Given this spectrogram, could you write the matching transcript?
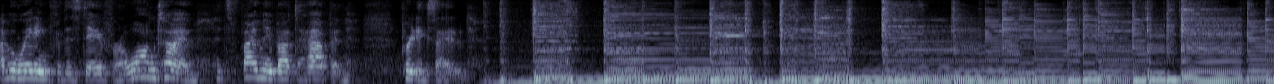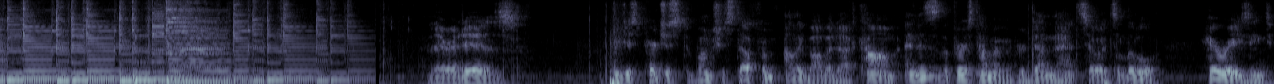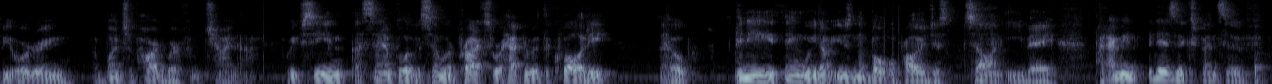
I've been waiting for this day for a long time. It's finally about to happen. Pretty excited. There it is. We just purchased a bunch of stuff from Alibaba.com, and this is the first time I've ever done that, so it's a little hair raising to be ordering a bunch of hardware from China. We've seen a sample of a similar product, so we're happy with the quality, I hope. Anything we don't use in the boat will probably just sell on eBay, but I mean, it is expensive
